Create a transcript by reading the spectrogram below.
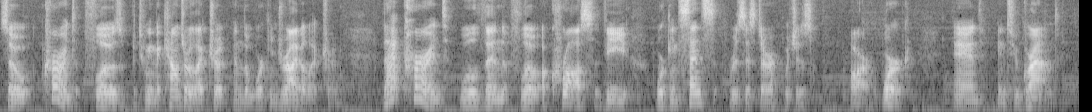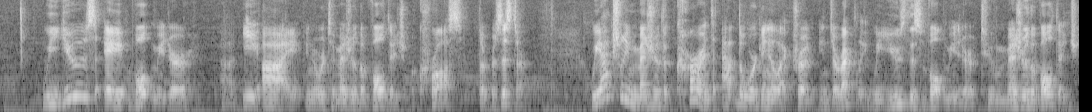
So current flows between the counter electrode and the working drive electrode. That current will then flow across the working sense resistor, which is R work, and into ground. We use a voltmeter, uh, EI, in order to measure the voltage across the resistor we actually measure the current at the working electrode indirectly. We use this voltmeter to measure the voltage,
